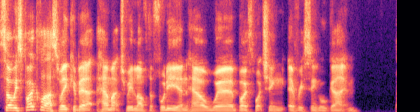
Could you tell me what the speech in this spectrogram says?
So we spoke last week about how much we love the footy and how we're both watching every single game.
